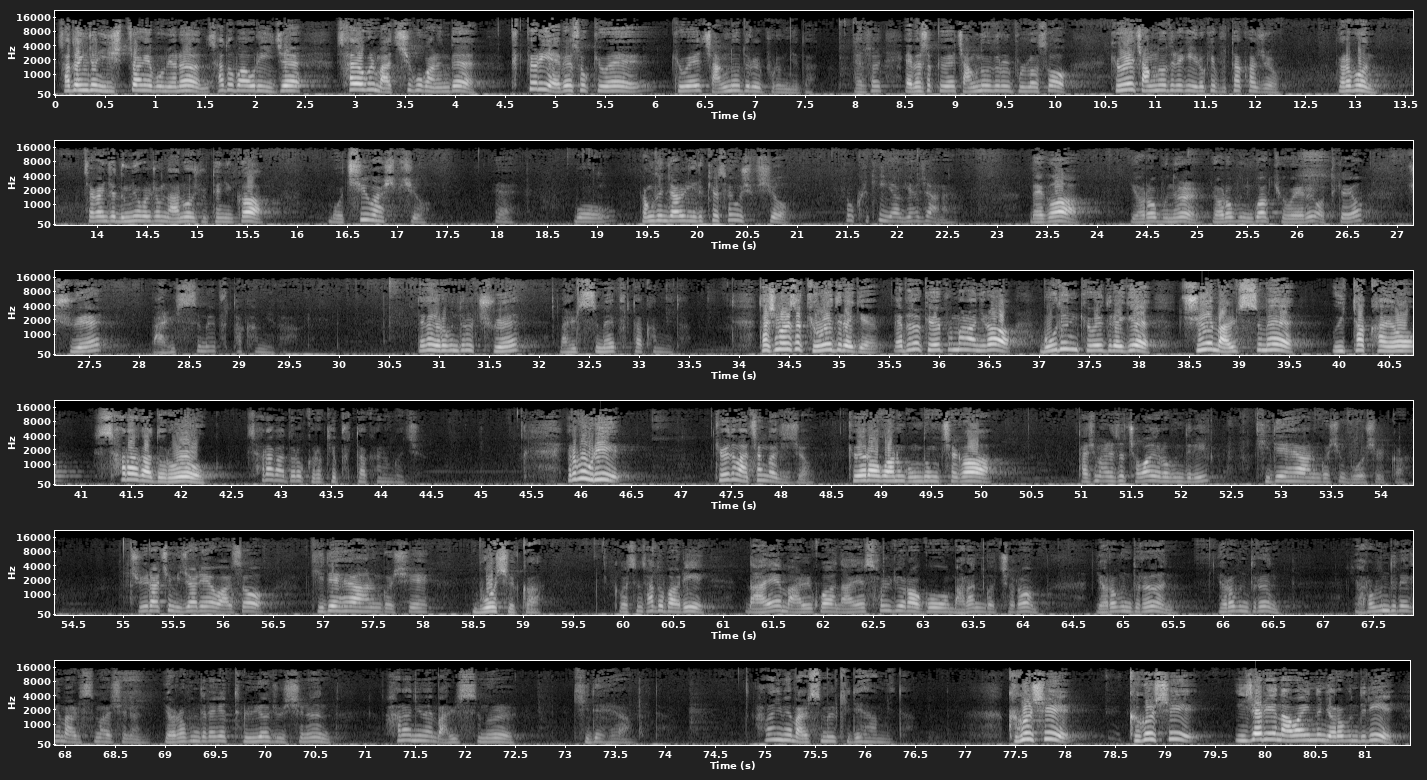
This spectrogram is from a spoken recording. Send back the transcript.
사도행전 20장에 보면은 사도 바울이 이제 사역을 마치고 가는데 특별히 에베소 교회 교회 장로들을 부릅니다. 에베소, 에베소 교회 장로들을 불러서 교회 장로들에게 이렇게 부탁하죠. 여러분, 제가 이제 능력을 좀 나누어 줄 테니까 뭐 치유하십시오. 예. 뭐 병든 자를 일으켜 세우십시오. 그렇게 이야기하지 않아요. 내가 여러분을 여러분과 교회를 어떻게 해요? 주의 말씀에 부탁합니다. 내가 여러분들을 주의 말씀에 부탁합니다. 다시 말해서 교회들에게 에베소 교회뿐만 아니라 모든 교회들에게 주의 말씀에 의탁하여 살아가도록 살아가도록 그렇게 부탁하는 거죠. 여러분 우리 교회도 마찬가지죠. 교회라고 하는 공동체가 다시 말해서 저와 여러분들이 기대해야 하는 것이 무엇일까? 주일 아침 이 자리에 와서 기대해야 하는 것이 무엇일까? 그것은 사도 바리 나의 말과 나의 설교라고 말한 것처럼 여러분들은 여러분들은 여러분들에게 말씀하시는 여러분들에게 들려주시는 하나님의 말씀을 기대해야 합니다. 하나님의 말씀을 기대해야 합니다. 그것이 그것이 이 자리에 나와 있는 여러분들이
